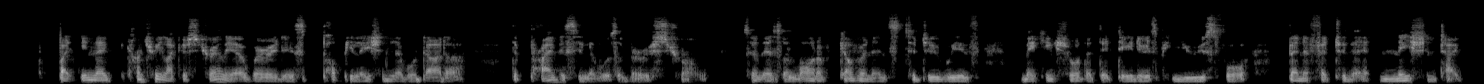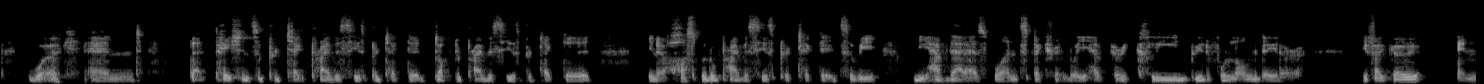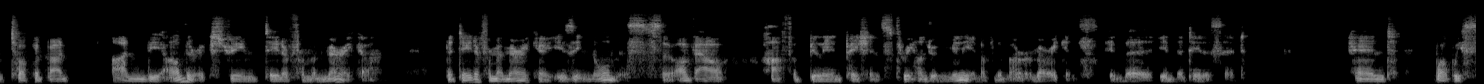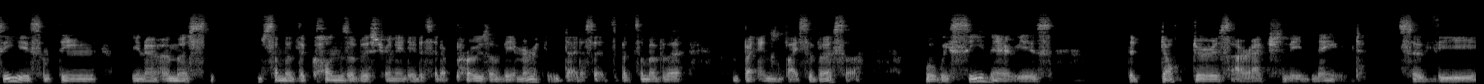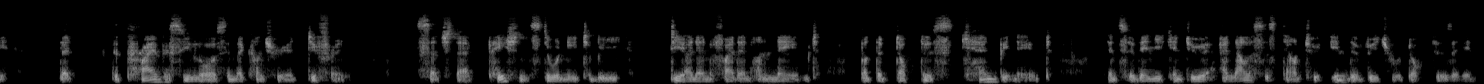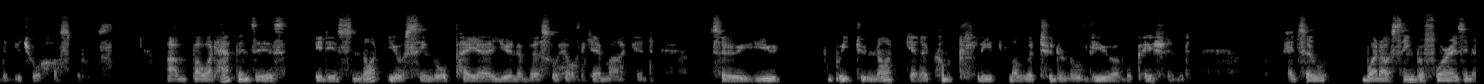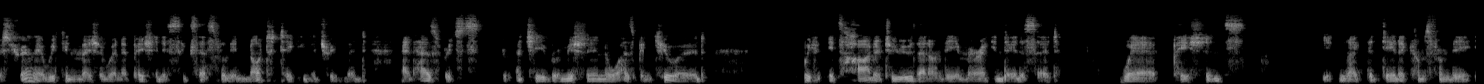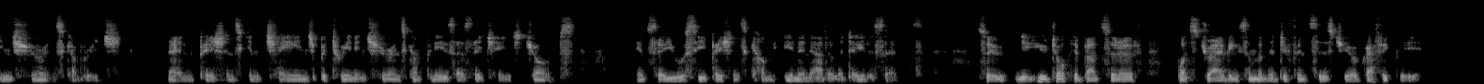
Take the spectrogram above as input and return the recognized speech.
But in a country like Australia, where it is population level data, the privacy levels are very strong. So there's a lot of governance to do with making sure that the data is being used for benefit to the nation type work and that patients are protect privacy is protected, doctor privacy is protected, you know, hospital privacy is protected. So we we have that as one spectrum where you have very clean, beautiful, long data. If I go and talk about on the other extreme data from America, the data from America is enormous. So of our half a billion patients, 300 million of them are Americans in the in the data set. And what we see is something, you know, almost some of the cons of the Australian data set are pros of the American data sets, but some of the, but and vice versa. What we see there is the doctors are actually named. So the, the, the privacy laws in the country are different, such that patients still need to be de identified and unnamed, but the doctors can be named. And so then you can do analysis down to individual doctors and individual hospitals. Um, but what happens is it is not your single payer universal healthcare market. So you we do not get a complete longitudinal view of the patient. And so what I was saying before is in Australia, we can measure when a patient is successfully not taking a treatment and has achieved remission or has been cured. We, it's harder to do that on the American data set where patients, like the data comes from their insurance coverage and patients can change between insurance companies as they change jobs. And so you will see patients come in and out of the data sets. So you talked about sort of what's driving some of the differences geographically.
